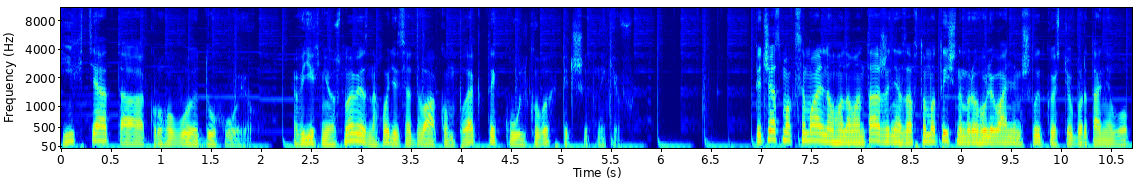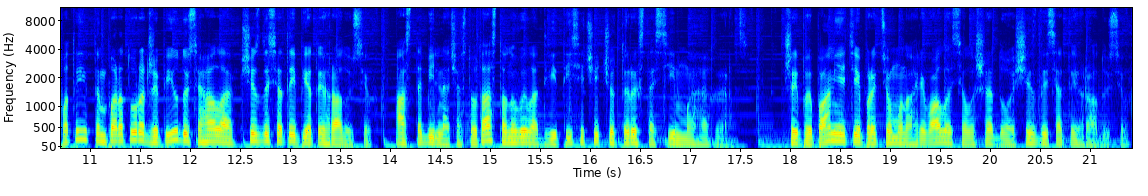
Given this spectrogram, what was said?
кігтя та круговою дугою. В їхній основі знаходяться два комплекти кулькових підшипників. Під час максимального навантаження з автоматичним регулюванням швидкості обертання лопати температура GPU досягала 65 градусів, а стабільна частота становила 2407 МГц. Чипи пам'яті при цьому нагрівалися лише до 60 градусів.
